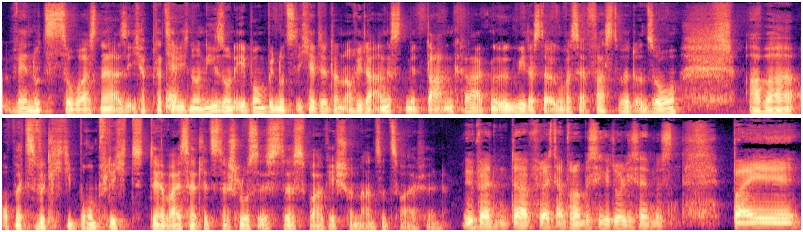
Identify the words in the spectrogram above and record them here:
wer nutzt sowas? Ne? Also ich habe tatsächlich ja. noch nie so ein E-Bon benutzt. Ich hätte dann auch wieder Angst mit Datenkraken irgendwie, dass da irgendwas erfasst wird und so. Aber ob jetzt wirklich die Bonpflicht der Weisheit letzter Schluss ist, das wage ich schon anzuzweifeln. Wir werden da vielleicht einfach noch ein bisschen geduldig sein müssen. Bei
